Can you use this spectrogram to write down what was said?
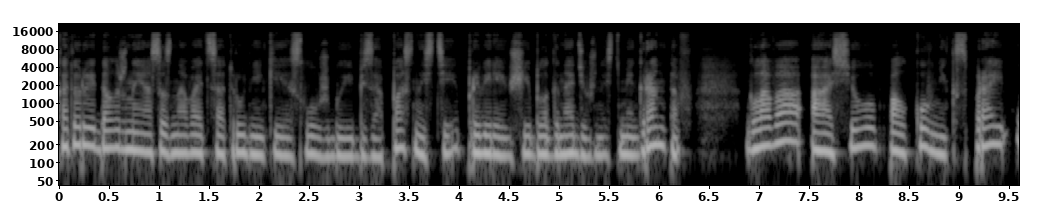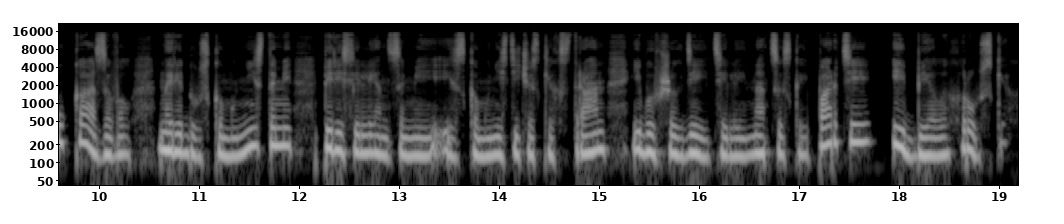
которые должны осознавать сотрудники службы безопасности, проверяющие благонадежность мигрантов, глава АСИО полковник Спрай указывал наряду с коммунистами, переселенцами из коммунистических стран и бывших деятелей нацистской партии и белых русских.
